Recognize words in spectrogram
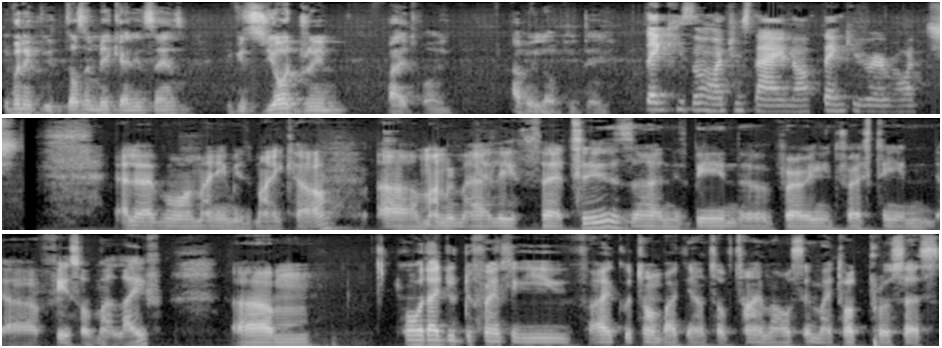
Even if it doesn't make any sense, if it's your dream, fight for it. Have a lovely day. Thank you so much, Mr. Aino. Thank you very much. Hello, everyone. My name is Michael. Um, I'm in my early 30s, and it's been a very interesting uh, phase of my life. Um, what would I do differently if I could turn back the hands of time? I would say my thought process.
